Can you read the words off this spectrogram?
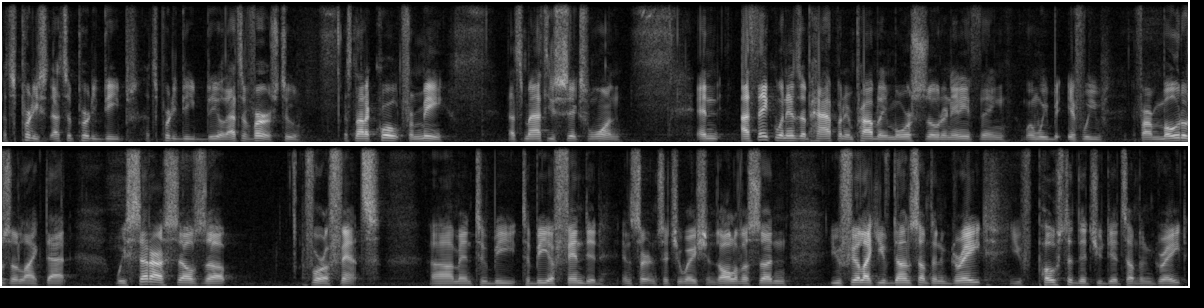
That's pretty. That's a pretty deep. That's a pretty deep deal. That's a verse too. That's not a quote from me. That's Matthew six one. And I think what ends up happening, probably more so than anything, when we if we if our motives are like that, we set ourselves up for offense um, and to be to be offended in certain situations. All of a sudden, you feel like you've done something great, you've posted that you did something great,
